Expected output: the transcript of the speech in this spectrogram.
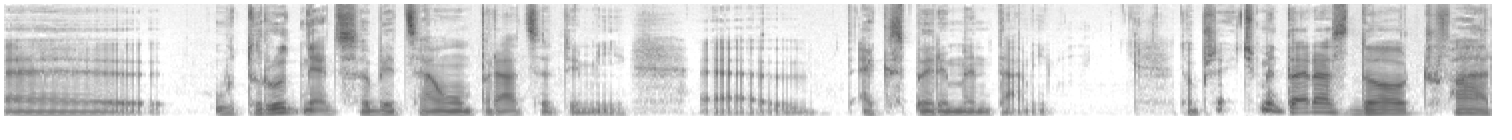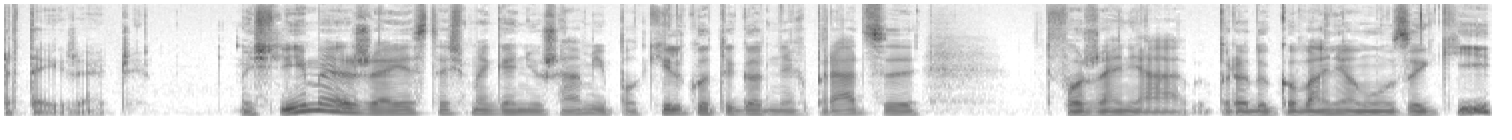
e, utrudniać sobie całą pracę tymi e, eksperymentami. To przejdźmy teraz do czwartej rzeczy. Myślimy, że jesteśmy geniuszami po kilku tygodniach pracy tworzenia, produkowania muzyki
